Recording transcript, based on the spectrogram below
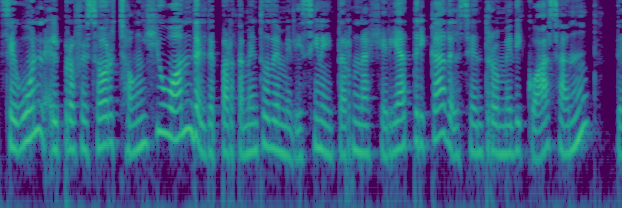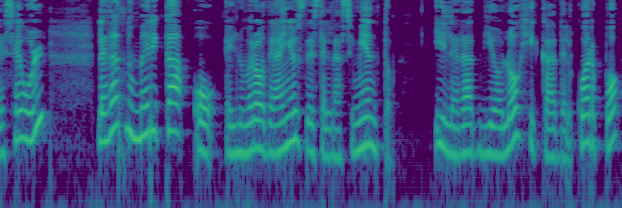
Según el profesor Chong Hee-won del Departamento de Medicina Interna Geriátrica del Centro Médico Asan de Seúl, la edad numérica o el número de años desde el nacimiento y la edad biológica del cuerpo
